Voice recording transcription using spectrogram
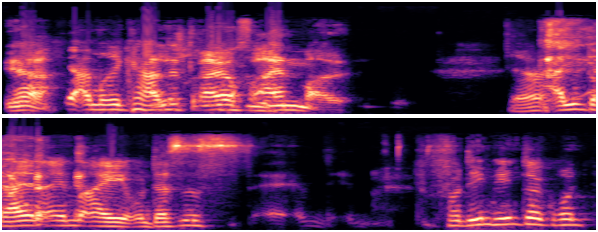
Ja, der alle drei auf einmal. Ja, alle drei in einem Ei. Und das ist äh, vor dem Hintergrund,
